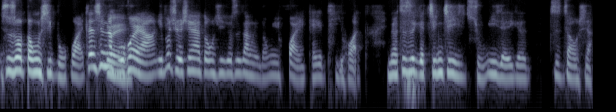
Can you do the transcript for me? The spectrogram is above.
你是说东西不坏？但现在不会啊！你不觉得现在东西就是让你容易坏，可以替换？没有，这是一个经济主义的一个制造下。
